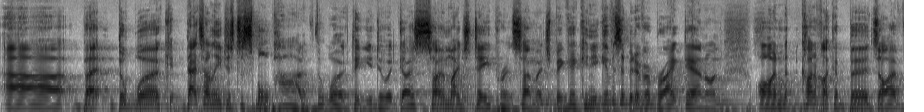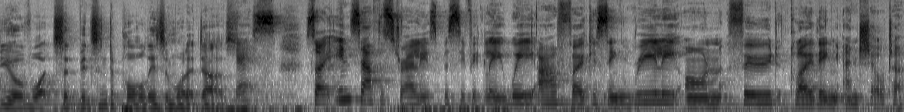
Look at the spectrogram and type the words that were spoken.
Uh, but the work, that's only just a small part of the work that you do. It goes so much deeper and so much bigger. Can you give us a bit of a breakdown on, on kind of like a bird's eye view of what St. Vincent de Paul is and what it does? Yes. So in South Australia specifically, we are focusing really on food, clothing, and shelter.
